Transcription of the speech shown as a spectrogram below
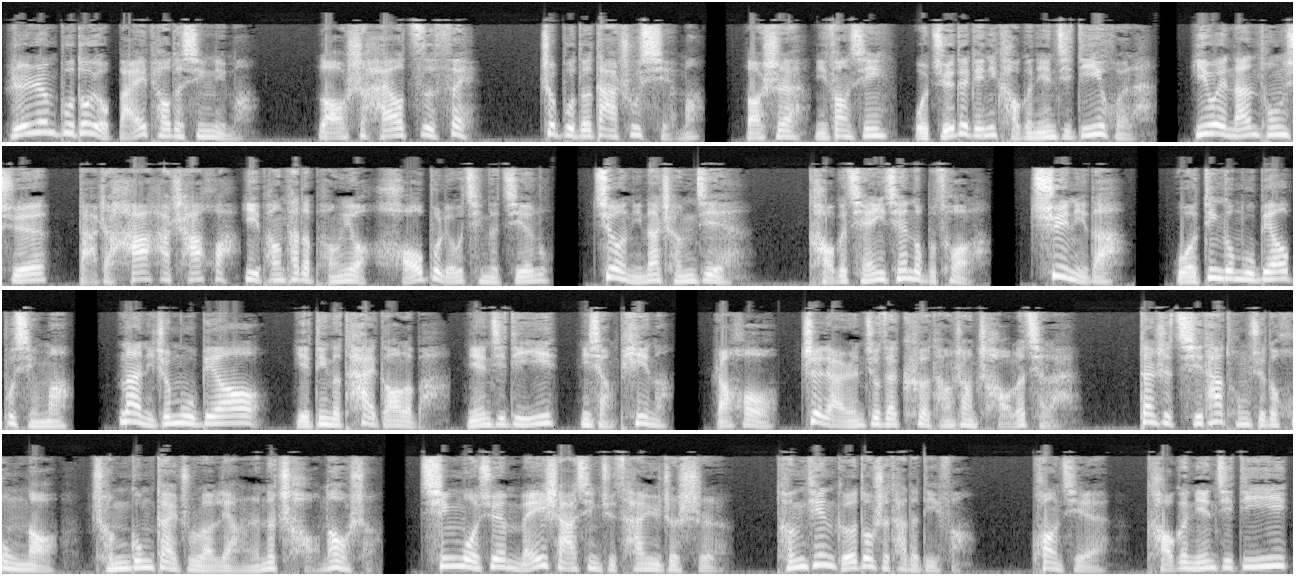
人人不都有白嫖的心理吗？老师还要自费，这不得大出血吗？老师，你放心，我绝对给你考个年级第一回来。一位男同学打着哈哈插话，一旁他的朋友毫不留情的揭露：就你那成绩。考个前一千都不错了，去你的！我定个目标不行吗？那你这目标也定得太高了吧？年级第一，你想屁呢？然后这俩人就在课堂上吵了起来，但是其他同学的哄闹成功盖住了两人的吵闹声。清墨轩没啥兴趣参与这事，腾天阁都是他的地方，况且考个年级第一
